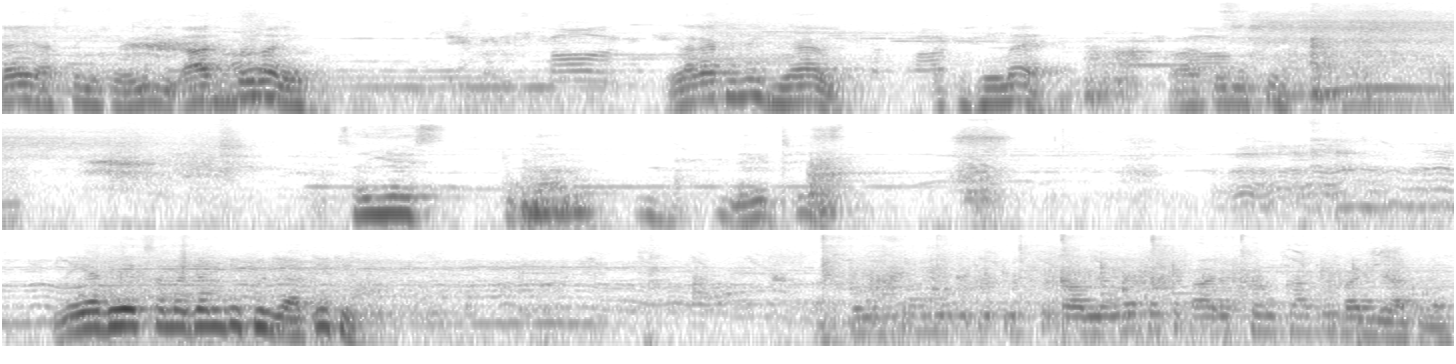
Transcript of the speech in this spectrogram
रहे असली सोने की। आज खुलवा नहीं। लगा था ना अच्छा हिमा है और तो देखिए सही है दुकान लेट है। नहीं अभी एक समय जल्दी खुल जाती थी। सोने की तो प्रॉब्लम है तो सरकारी फ़ोन काफ़ी बच जाते हैं।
